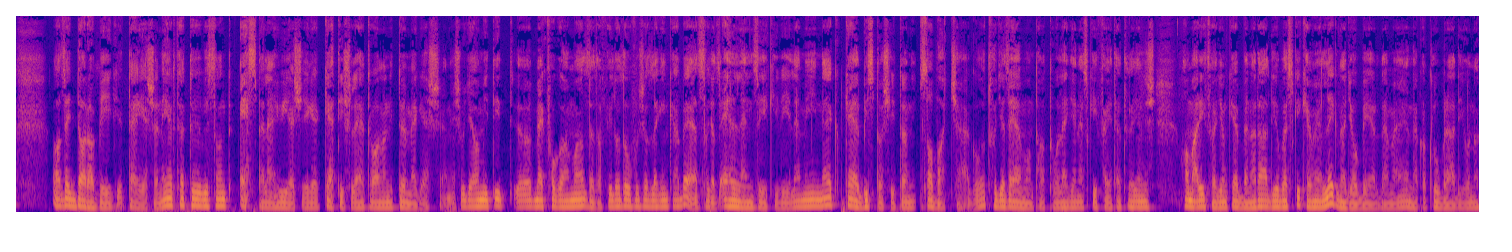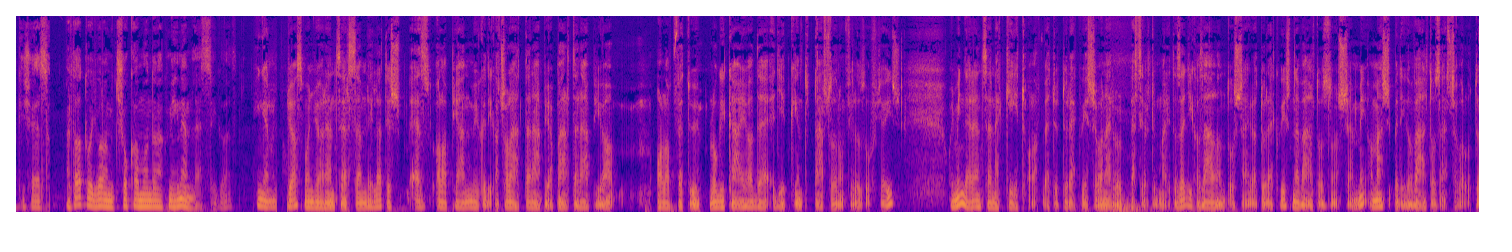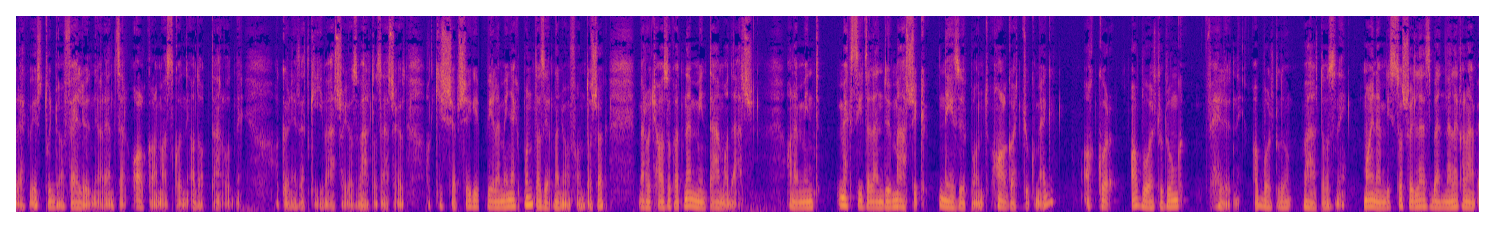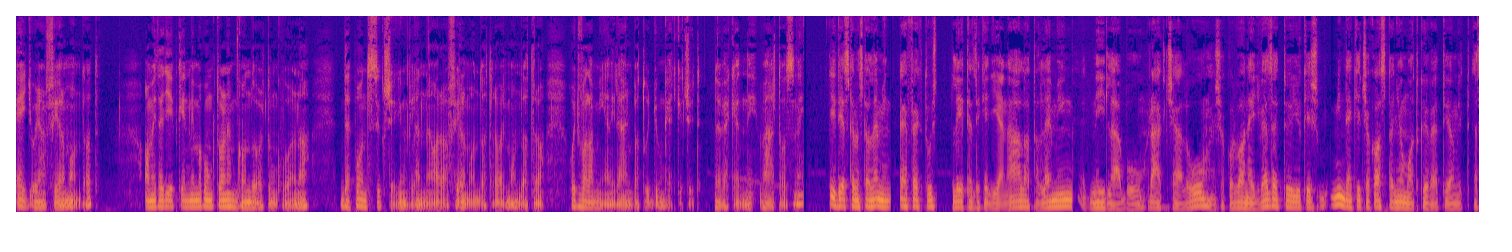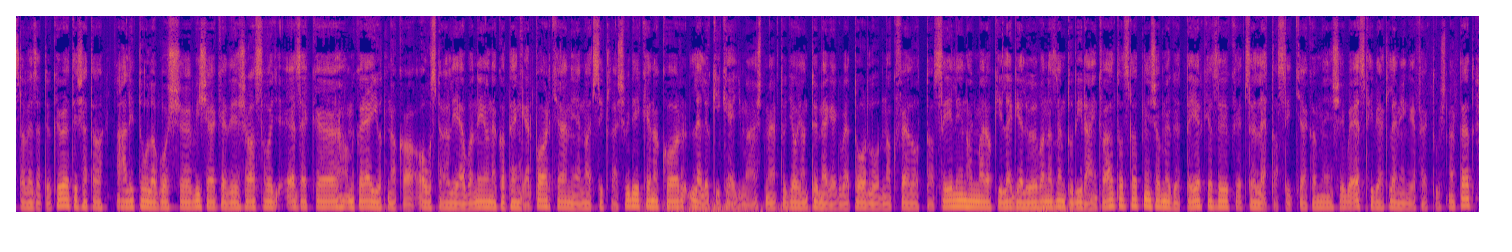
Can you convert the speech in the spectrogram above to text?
az egy darabig teljesen érthető, viszont esztelen hülyeségeket is lehet vallani tömegesen. És ugye, amit itt megfogalmaz ez a filozófus, az leginkább ez, hogy az ellenzéki véleménynek kell biztosítani szabadságot, hogy ez elmondható legyen, ez kifejthető legyen, és ha már itt vagyunk ebben a rádióban, ez ki kell, a legnagyobb érdeme ennek a klubrádiónak is ez, mert attól, hogy valamit sokan mondanak, még nem lesz igaz. Igen, ugye azt mondja a rendszer szemlélet, és ez alapján működik a családterápia, párterápia, alapvető logikája, de egyébként társadalomfilozófia is, hogy minden rendszernek két alapvető törekvése van, erről beszéltünk már itt. Az egyik az állandóságra törekvés, ne változzon semmi, a másik pedig a változásra való törekvés, tudjon fejlődni a rendszer, alkalmazkodni, adaptálódni a környezet kihívásaihoz, változásaihoz. A kisebbségi vélemények pont azért nagyon fontosak, mert hogyha azokat nem mint támadás, hanem mint megszívelendő másik nézőpont hallgatjuk meg, akkor abból tudunk fejlődni, abból tudunk változni. Majdnem biztos, hogy lesz benne legalább egy olyan félmondat, amit egyébként mi magunktól nem gondoltunk volna, de pont szükségünk lenne arra a félmondatra vagy mondatra, hogy valamilyen irányba tudjunk egy kicsit növekedni, változni. Idéztem ezt a lemming effektust, létezik egy ilyen állat, a lemming, egy négylábú rákcsáló, és akkor van egy vezetőjük, és mindenki csak azt a nyomot követi, amit ezt a vezető követ, és hát a állítólagos viselkedés az, hogy ezek, amikor eljutnak a Ausztráliában élnek a tenger partján, ilyen nagy sziklás vidéken, akkor lelökik egymást, mert ugye olyan tömegekbe torlódnak fel ott a szélén, hogy már aki legelől van, az nem tud irányt változtatni, és a mögötte érkezők egyszerűen letaszítják a mélységbe. Ezt hívják lemming effektusnak. Tehát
